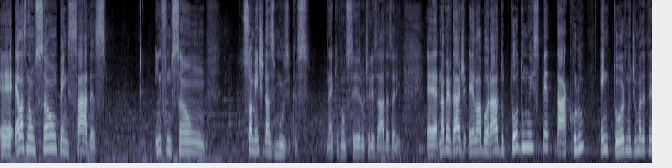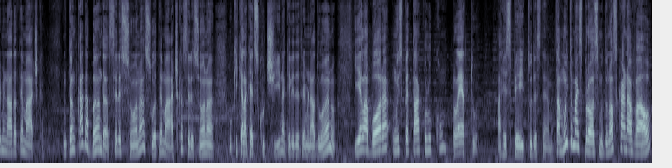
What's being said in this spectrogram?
é, elas não são pensadas em função somente das músicas. Né, que vão ser utilizadas ali. É, na verdade, é elaborado todo um espetáculo em torno de uma determinada temática. Então, cada banda seleciona a sua temática, seleciona o que, que ela quer discutir naquele determinado ano e elabora um espetáculo completo a respeito desse tema. Está muito mais próximo do nosso carnaval,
